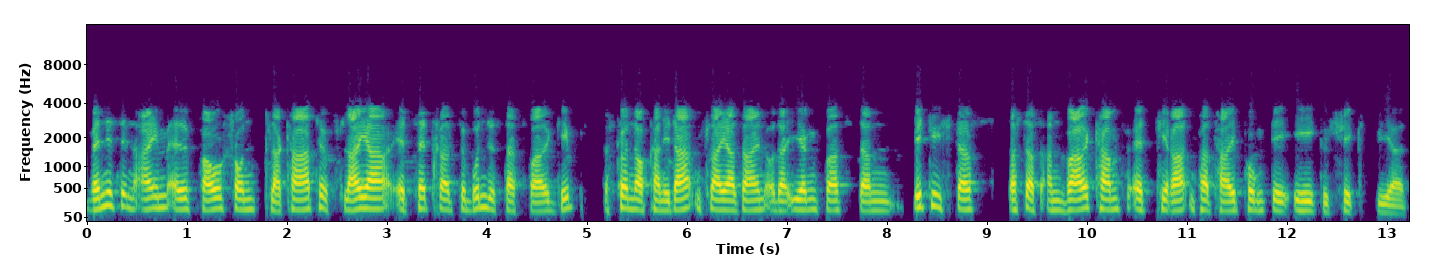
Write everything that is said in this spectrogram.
Wenn es in einem LV schon Plakate, Flyer etc. zur Bundestagswahl gibt, es können auch Kandidatenflyer sein oder irgendwas, dann bitte ich das, dass das an wahlkampf.piratenpartei.de geschickt wird.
